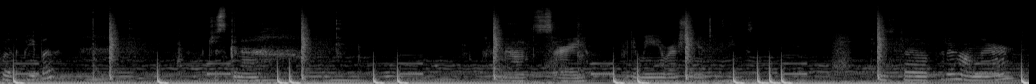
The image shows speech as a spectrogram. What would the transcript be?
Toilet paper. I'm just gonna put it on. Sorry, look at me rushing into things. Just uh, put it on there.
